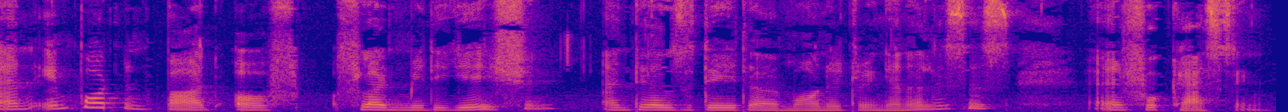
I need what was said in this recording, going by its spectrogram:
An important part of flood mitigation entails data monitoring analysis and forecasting.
